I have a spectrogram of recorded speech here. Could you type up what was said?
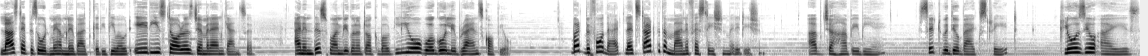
last episode में हमने बात करी थी about Aries Taurus Gemini and Cancer and in this one we gonna talk about Leo Virgo Libra and Scorpio but before that let's start with a manifestation meditation आप जहाँ पे भी हैं sit with your back straight close your eyes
